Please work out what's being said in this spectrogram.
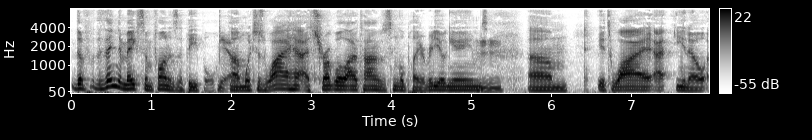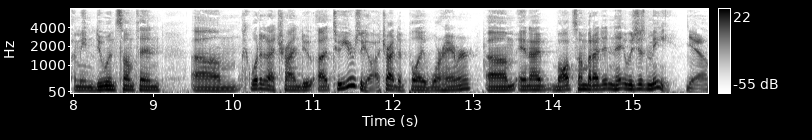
the the thing that makes them fun is the people. Yeah. Um, which is why I, ha- I struggle a lot of times with single player video games. Mm-hmm. Um, it's why I, you know, I mean, doing something. Um, like what did I try and do? Uh, two years ago, I tried to play Warhammer, um, and I bought some, but I didn't. It was just me. yeah,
